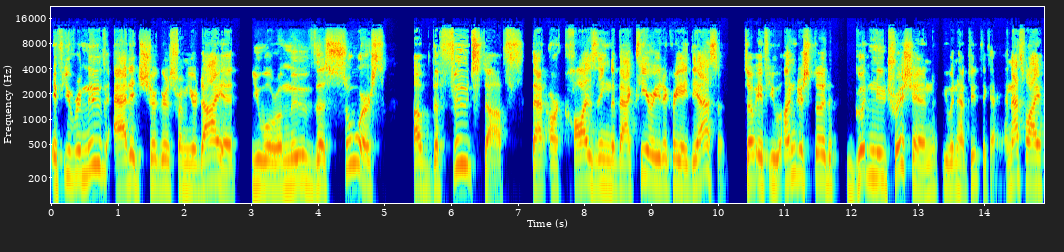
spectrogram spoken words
If you remove added sugars from your diet, you will remove the source of the foodstuffs that are causing the bacteria to create the acid. So if you understood good nutrition, you wouldn't have tooth decay. And that's why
